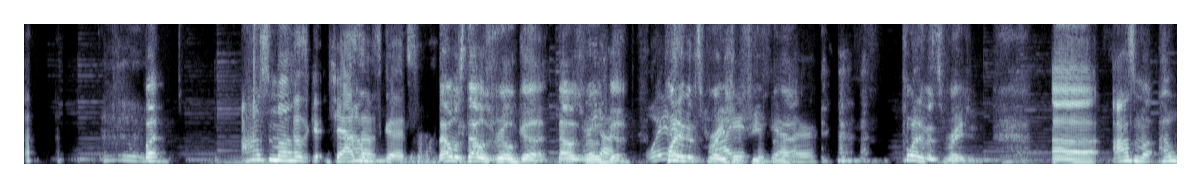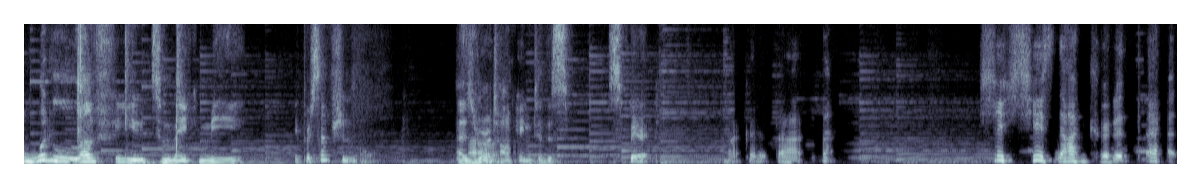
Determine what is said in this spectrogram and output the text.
But Ozma, that was good. Jazz, that was good. that was that was real good. That was real to- good. Way Point of inspiration tie for you for that. Point of inspiration. Uh, Ozma, I would love for you to make me a perception roll as you are oh. talking to this spirit. Not good at that. She, she's not good at that.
